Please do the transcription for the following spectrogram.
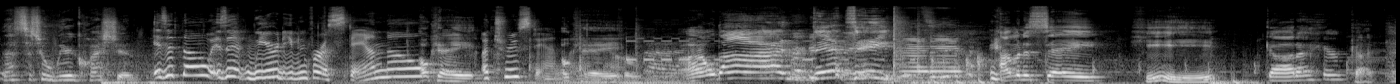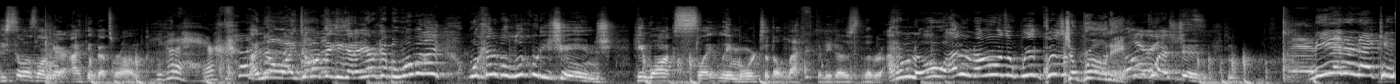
that's such a weird question. Is it though? Is it weird even for a stand though? Okay. A true stand. Okay. Hold on, Nancy. I'm gonna say he got a haircut. He still has long hair. I think that's wrong. He got a haircut? I know. I don't think he got a haircut. But what would I? What kind of a look would he change? He walks slightly more to the left than he does to the right. I don't know. I don't know. It's a weird question. Jabroni. Dumb question. The internet can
